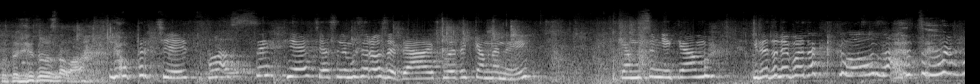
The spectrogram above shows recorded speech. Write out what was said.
protože to vzdala. Do prčit. Ale asi jeď, já se nemůžu rozjet, já jsou ty kameny, tak já musím někam, kde to nebude tak klouzat.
